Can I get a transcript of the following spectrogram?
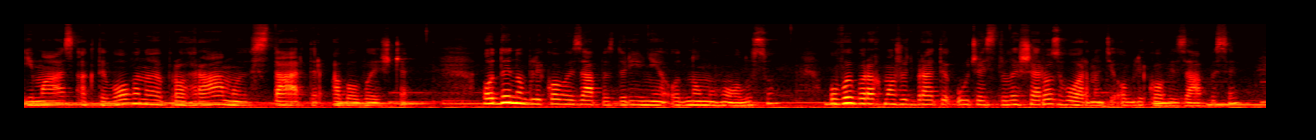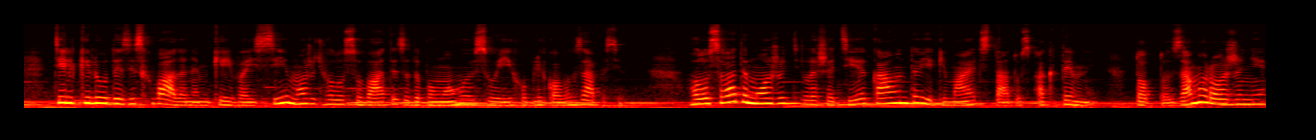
ІМА з активованою програмою стартер або вище. Один обліковий запис дорівнює одному голосу. У виборах можуть брати участь лише розгорнуті облікові записи. Тільки люди зі схваленим KYC можуть голосувати за допомогою своїх облікових записів. Голосувати можуть лише ті аккаунти, які мають статус активний, тобто заморожені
